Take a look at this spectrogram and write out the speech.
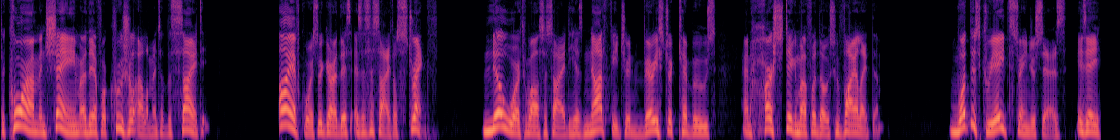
Decorum and shame are therefore crucial elements of the society. I, of course, regard this as a societal strength. No worthwhile society has not featured very strict taboos and harsh stigma for those who violate them. What this creates, Stranger says, is a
